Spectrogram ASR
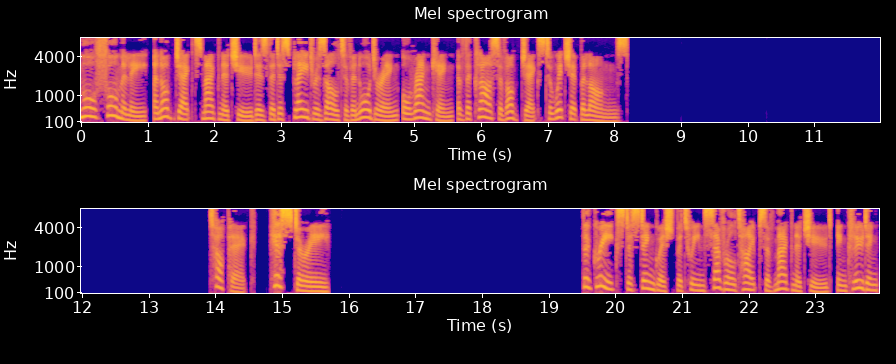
More formally, an object's magnitude is the displayed result of an ordering or ranking of the class of objects to which it belongs. History The Greeks distinguished between several types of magnitude, including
